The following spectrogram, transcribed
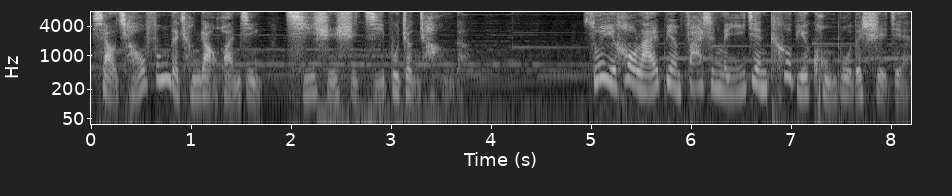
小乔峰的成长环境其实是极不正常的，所以后来便发生了一件特别恐怖的事件：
